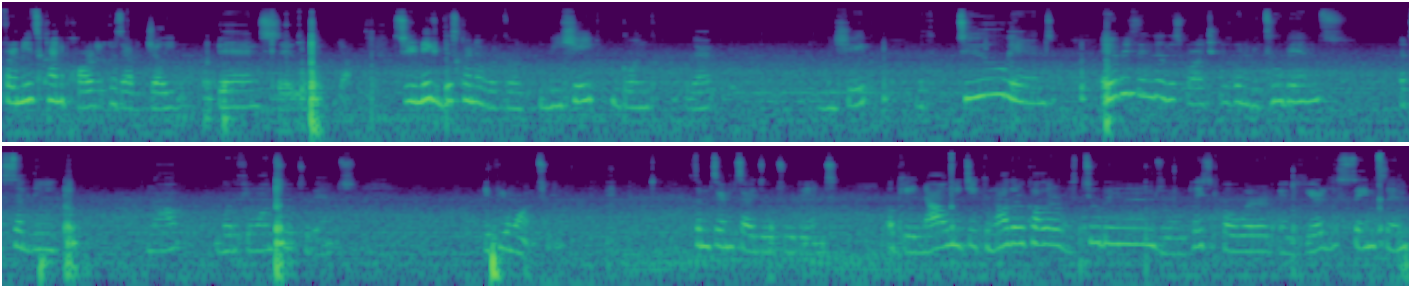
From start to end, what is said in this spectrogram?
For me, it's kind of harder because I have a jelly band, so yeah. So you make this kind of like a V shape, going like that. V shape with two bands. Everything in this project is going to be two bands except the knob but if you want to two bands. If you want to. Sometimes I do two bands. Okay now we take another color with two bands and place it forward and here's the same thing.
